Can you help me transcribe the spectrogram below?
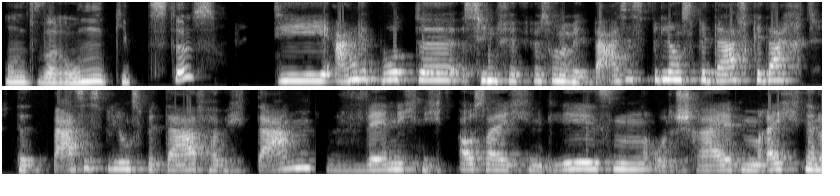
Und warum gibt's das? Die Angebote sind für Personen mit Basisbildungsbedarf gedacht. Der Basisbildungsbedarf habe ich dann, wenn ich nicht ausreichend lesen oder schreiben, rechnen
